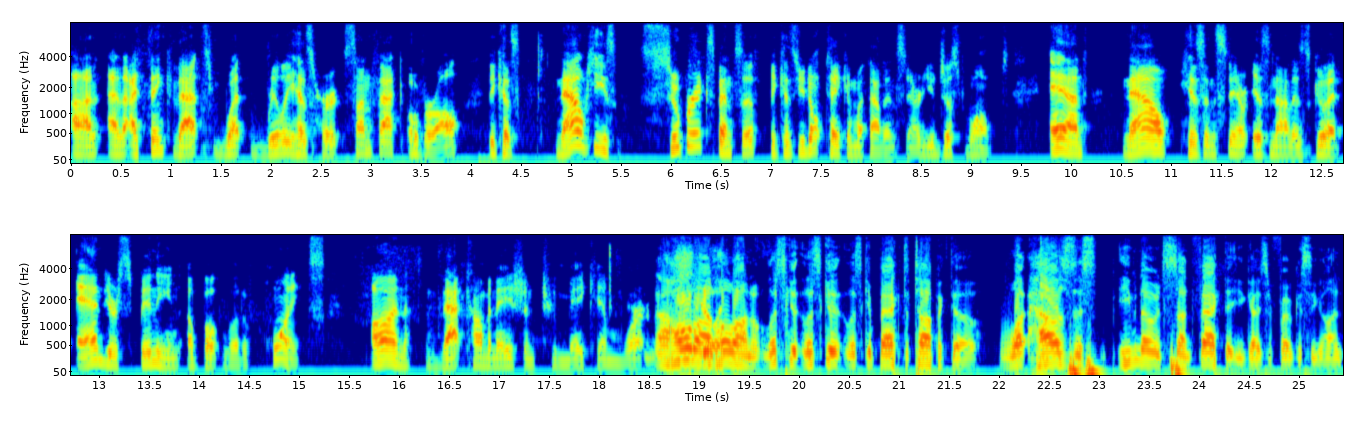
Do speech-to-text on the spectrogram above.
Uh, and I think that's what really has hurt Sunfac overall because now he's super expensive because you don't take him without ensnare, you just won't. And now his ensnare is not as good, and you're spinning a boatload of points on that combination to make him work. Now hold on, Really? hold on. Let's get let's get let's get back to topic though. What how's this even though it's Sun Fac that you guys are focusing on,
